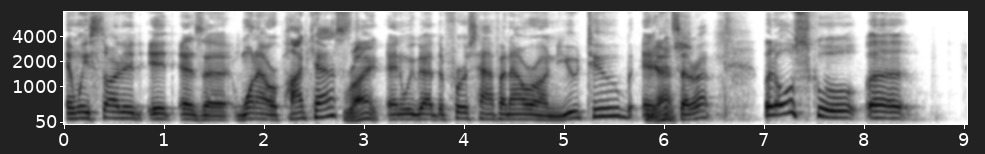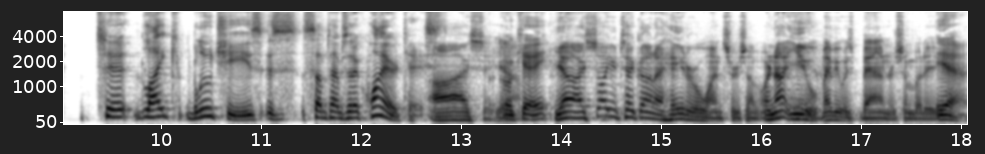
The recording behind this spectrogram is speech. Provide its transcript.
and we started it as a one-hour podcast, Right. And we've got the first half an hour on YouTube, e- et cetera. But old school, uh, to like blue cheese is sometimes an acquired taste. Ah, I see. yeah. Okay. Yeah, I saw you take on a hater once or something. Or not you. Maybe it was Ben or somebody. Yeah.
